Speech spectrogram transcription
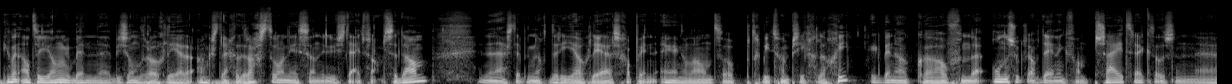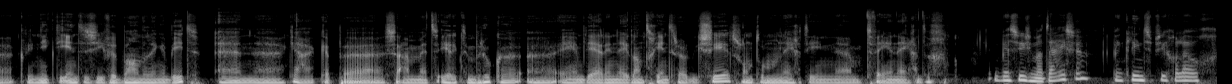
Ik ben Atte Jong, ik ben uh, bijzonder hoogleraar angst- en gedragsstoornis aan de Universiteit van Amsterdam. En daarnaast heb ik nog drie hoogleraarschappen in Engeland op het gebied van psychologie. Ik ben ook uh, hoofd van de onderzoeksafdeling van Psytrek. Dat is een uh, kliniek die intensieve behandelingen biedt. En ja, ik heb samen met Erik ten Broeke EMDR in Nederland geïntroduceerd rondom 1992. Ik ben Suzy Matthijssen, ben klinisch psycholoog.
